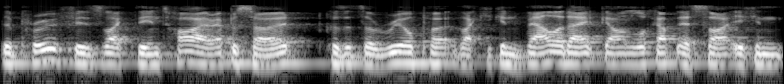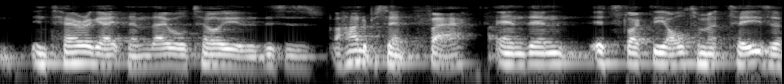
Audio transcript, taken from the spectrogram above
the proof is like the entire episode because it's a real per- like you can validate go and look up their site you can interrogate them they will tell you that this is 100% fact. And then it's like the ultimate teaser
